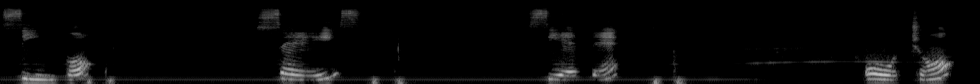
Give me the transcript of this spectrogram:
5. 6, 7, 8,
